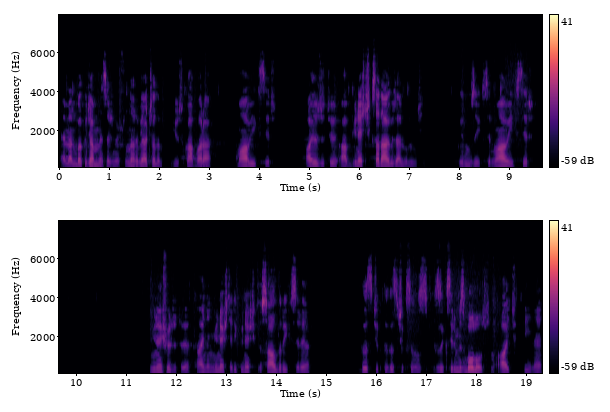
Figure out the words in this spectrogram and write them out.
Hemen bakacağım mesajına. Şunları bir açalım. 100k para. Mavi iksir. Ay özütü. Abi güneş çıksa daha güzel bunun için. Kırmızı iksir. Mavi iksir. Güneş özütü. Aynen güneş dedik. Güneş çıktı. Saldırı iksiri. Hız çıktı. Hız çıksın. Hız, hız iksirimiz bol olsun. Ay çıktı yine.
